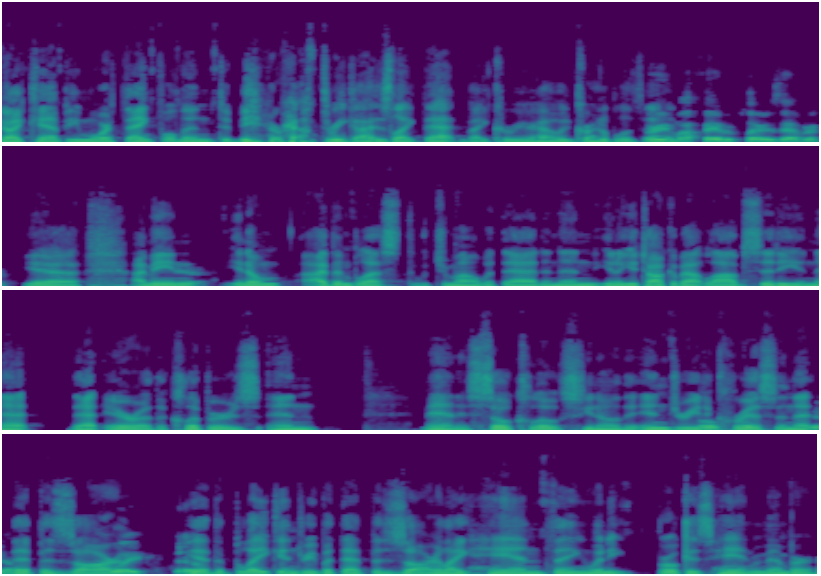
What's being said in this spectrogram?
you know, I can't be more thankful than to be around three guys like that in my career. How incredible is that? Three of my favorite players ever. Yeah. I mean, Yeah. you know, I've been blessed with Jamal with that. And then, you know, you talk about Lob City and that that era, the Clippers, and man, it's so close. You know, the injury to So Chris and that, Yeah. that bizarre Blake, yeah. yeah. the Blake injury, but that bizarre like hand thing when he broke his hand, remember?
